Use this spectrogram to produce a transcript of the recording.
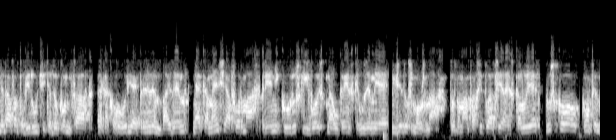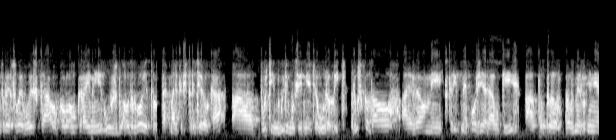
Nedá sa to vylúčiť a dokonca, tak ako hovorí aj prezident Biden, nejaká menšia forma prieniku ruských vojsk na ukrajinské územie je dosť možná. To znamená, tá situácia eskaluje. Rusko koncentruje svoje vojska okolo Ukrajiny už dlhodobo, je to takmer 3 čtvrte roka a Putin bude musieť niečo urobiť. Rusko dalo aj veľmi striktné požiadavky a toto rozmiestnenie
